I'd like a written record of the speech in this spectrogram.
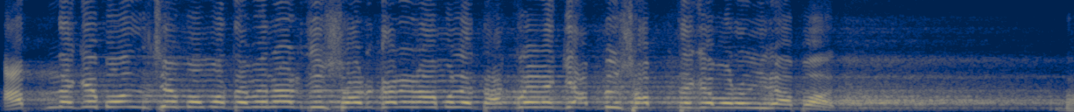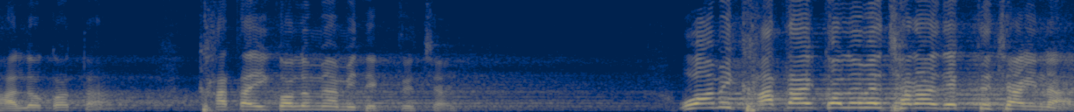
আপনাকে বলছে, মমতা ব্যানার্জি সরকারের আমলে থাকলে নাকি আপনি সব থেকে বড় নিরাপদ? ভালো কথা। খাতায় কলমে আমি দেখতে চাই। ও আমি খাতায় কলমে ছাড়া দেখতে চাই না।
